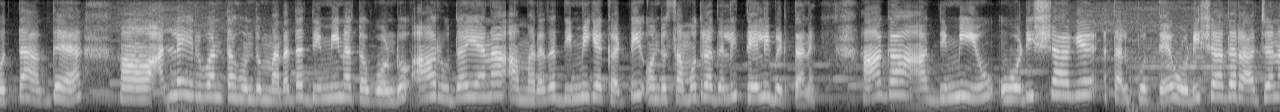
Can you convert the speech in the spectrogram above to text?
ಗೊತ್ತಾಗದೆ ಅಲ್ಲೇ ಇರುವಂಥ ಒಂದು ಮರದ ದಿಮ್ಮಿನ ತಗೊಂಡು ಆ ಹೃದಯನ ಆ ಮರದ ದಿಮ್ಮಿಗೆ ಕಟ್ಟಿ ಒಂದು ಸಮುದ್ರದಲ್ಲಿ ತೇಲಿ ಬಿಡ್ತಾನೆ. ಆಗ ಆ ದಿಮ್ಮಿಯು ಒಡಿಶಾಗೆ ತಲುಪುತ್ತೆ, ಒಡಿಶಾದ ರಾಜನ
